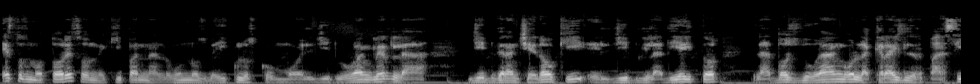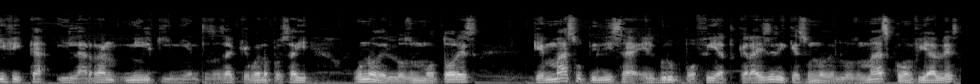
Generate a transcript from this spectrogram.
Estos motores son equipan algunos vehículos como el Jeep Wrangler, la Jeep Grand Cherokee, el Jeep Gladiator, la Dodge Durango, la Chrysler Pacifica y la Ram 1500. O sea que bueno, pues hay uno de los motores que más utiliza el grupo Fiat Chrysler y que es uno de los más confiables,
